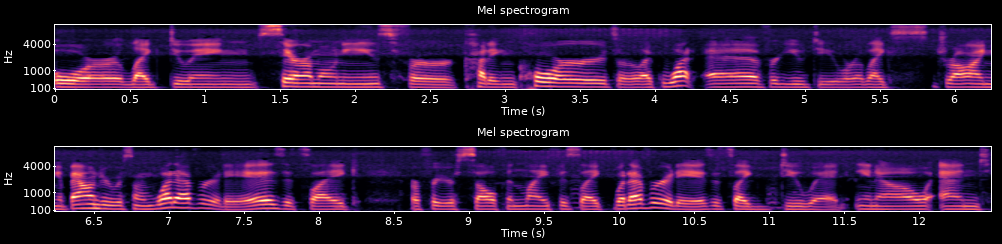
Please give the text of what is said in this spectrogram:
or like doing ceremonies for cutting cords or like whatever you do or like drawing a boundary with someone whatever it is it's like or for yourself in life is like whatever it is it's like do it you know and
